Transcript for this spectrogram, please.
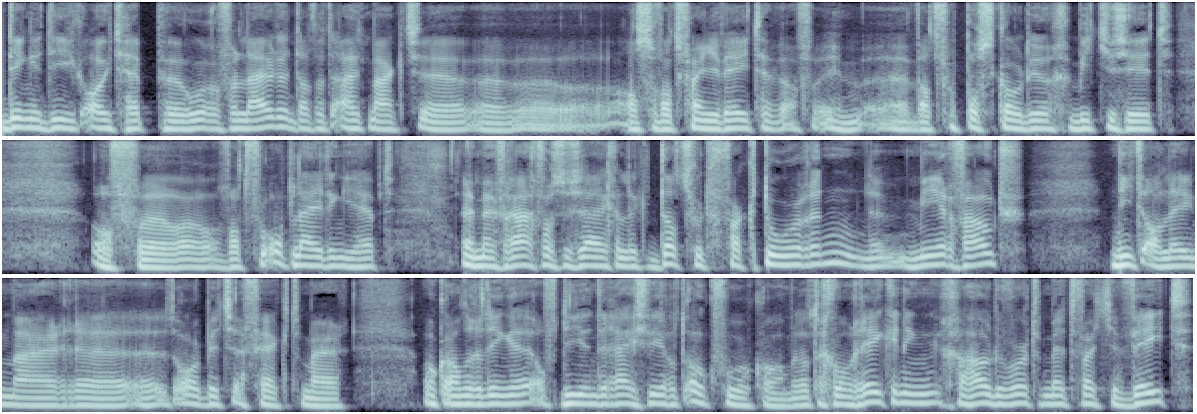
dingen die ik ooit heb uh, horen verluiden. Dat het uitmaakt uh, uh, als ze wat van je weten. Wat, in, wat voor postcodegebied je zit. Of wat voor opleiding je hebt. En mijn vraag was dus eigenlijk dat soort factoren. meervoud. Niet alleen maar het orbits-effect, maar ook andere dingen. Of die in de reiswereld ook voorkomen. Dat er gewoon rekening gehouden wordt met wat je weet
